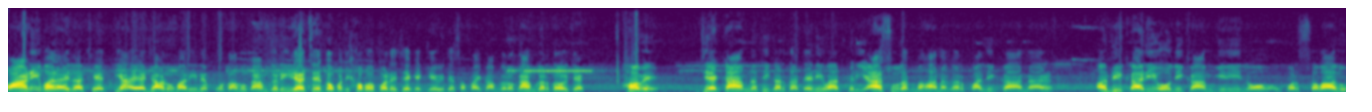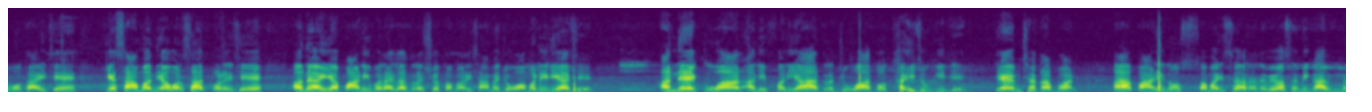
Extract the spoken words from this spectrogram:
પાણી ભરાયેલા છે ત્યાં એ ઝાડુ મારીને પોતાનું કામ કરી રહ્યા છે. તો પછી ખબર પડે છે કે કેવી રીતે સફાઈ કામદારો કામ કરતા હોય છે. હવે જે કામ નથી કરતા તેની વાત કરીએ. આ સુરત મહાનગરપાલિકાના અધિકારીઓની કામગીરીનો ઉપર સવાલ ઊભો થાય છે કે સામાન્ય વરસાદ પડે છે અને અહીંયા પાણી ભરાયેલા દ્રશ્યો તમારી સામે જોવા મળી રહ્યા છે. અનેક વાર આની ફરિયાદ, રજૂઆતો થઈ ચૂકી છે. તેમ છતાં પણ આ પાણીનો સમયસર અને વ્યવસ્થિત નિકાલ ન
